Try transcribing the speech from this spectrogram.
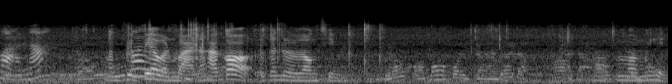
หวานๆนะ มันเปรี้ยวๆหวานๆนะคะ ก็เราก็จะลองชิม มองมองไม่เห็น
